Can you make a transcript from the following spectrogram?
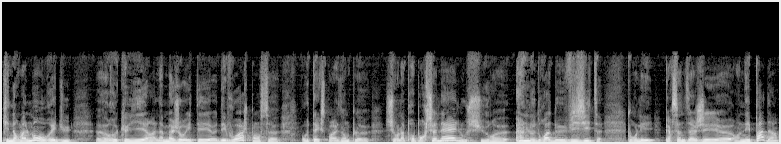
qui normalement auraient dû euh, recueillir la majorité euh, des voix. Je pense euh, au texte par exemple sur la proportionnelle ou sur le droit de visite pour les personnes âgées en EHPAD, hein,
